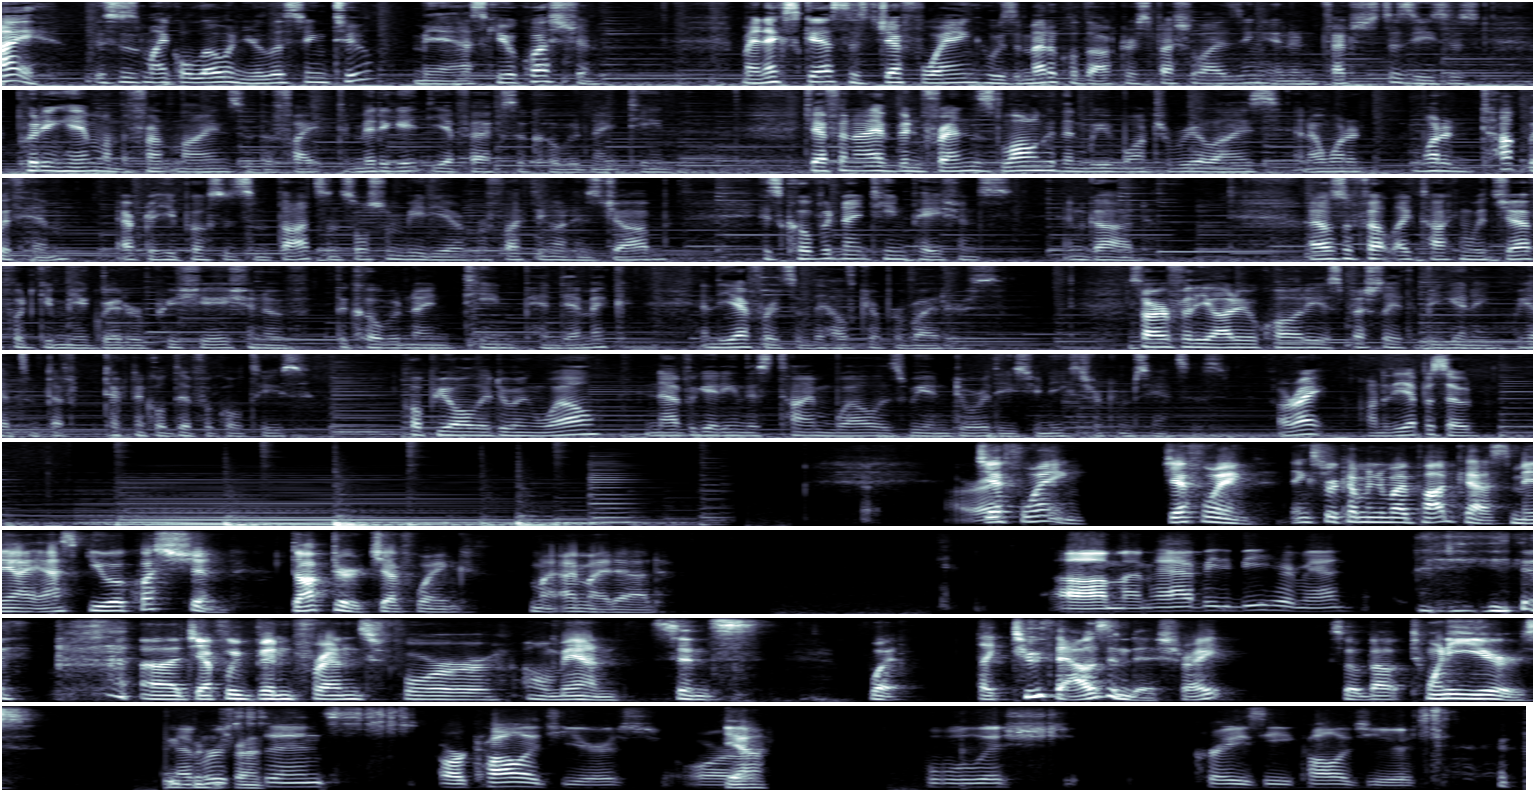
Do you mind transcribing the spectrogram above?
Hi, this is Michael Lowe, and you're listening to May I Ask You a Question? My next guest is Jeff Wang, who is a medical doctor specializing in infectious diseases, putting him on the front lines of the fight to mitigate the effects of COVID 19. Jeff and I have been friends longer than we'd want to realize, and I wanted, wanted to talk with him after he posted some thoughts on social media reflecting on his job, his COVID 19 patients, and God. I also felt like talking with Jeff would give me a greater appreciation of the COVID 19 pandemic and the efforts of the healthcare providers. Sorry for the audio quality, especially at the beginning. We had some tef- technical difficulties. Hope you all are doing well, navigating this time well as we endure these unique circumstances. All right, on to the episode. Jeff Wang. Jeff Wang, thanks for coming to my podcast. May I ask you a question? Dr. Jeff Wang, I might add. Um, I'm happy to be here, man. uh, Jeff, we've been friends for, oh man, since what, like 2000 ish, right? So about 20 years. Ever since our college years, or yeah. foolish, crazy college years.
